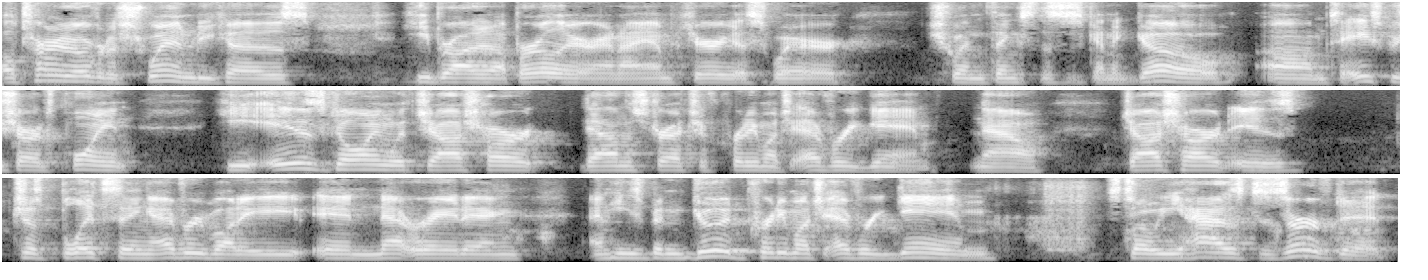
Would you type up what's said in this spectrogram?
I'll turn it over to Shwin because he brought it up earlier, and I am curious where Shwin thinks this is going to go. Um, to Ace Bouchard's point, he is going with Josh Hart down the stretch of pretty much every game. Now, Josh Hart is just blitzing everybody in net rating, and he's been good pretty much every game. So he has deserved it.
